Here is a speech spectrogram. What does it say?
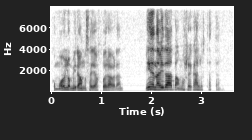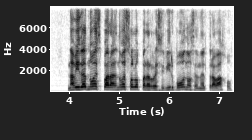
Como hoy lo miramos allá afuera, ¿verdad? Viene Navidad, vamos, regalos, tata. Navidad no es para no es solo para recibir bonos en el trabajo.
